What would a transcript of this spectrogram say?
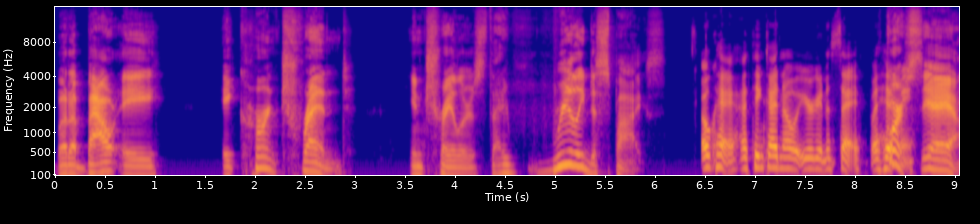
but about a a current trend in trailers that I really despise. okay i think i know what you're gonna say but Of hit me course, yeah, yeah.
